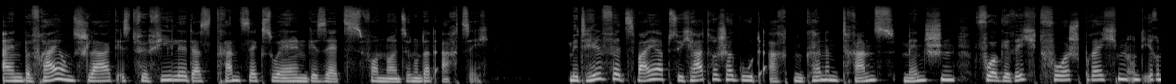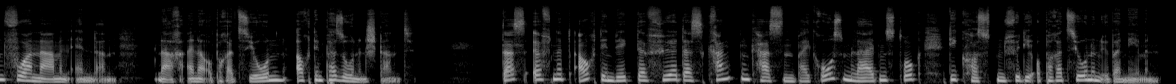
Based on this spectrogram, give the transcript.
Ein Befreiungsschlag ist für viele das transsexuellen Gesetz von 1980. Mit Hilfe zweier psychiatrischer Gutachten können Trans-Menschen vor Gericht vorsprechen und ihren Vornamen ändern nach einer Operation auch den Personenstand. Das öffnet auch den Weg dafür, dass Krankenkassen bei großem Leidensdruck die Kosten für die Operationen übernehmen.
